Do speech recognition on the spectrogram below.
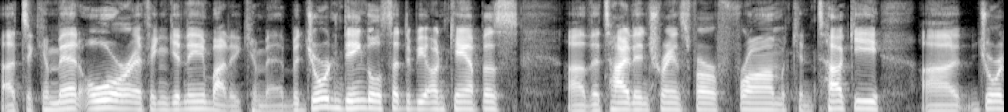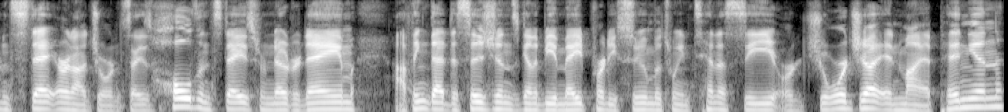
uh, to commit or if they can get anybody to commit. But Jordan Dingle is set to be on campus uh, the tight end transfer from Kentucky. Uh, Jordan Stay or not Jordan Staes. Holden Staes from Notre Dame. I think that decision is going to be made pretty soon between Tennessee or Georgia, in my opinion.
